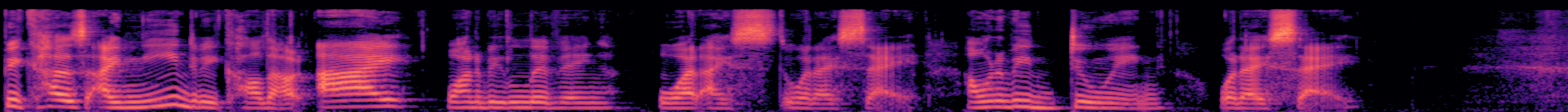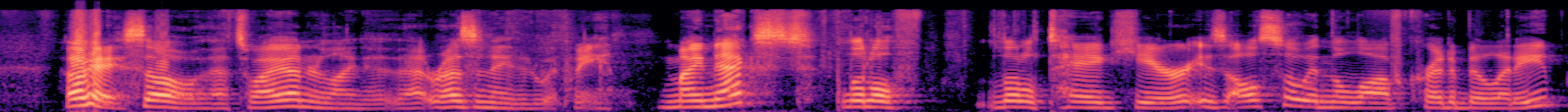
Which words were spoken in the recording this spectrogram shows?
because I need to be called out. I want to be living what I, what I say. I want to be doing what I say. Okay, so that's why I underlined it. That resonated with me. My next little little tag here is also in the law of credibility.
